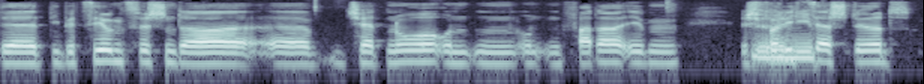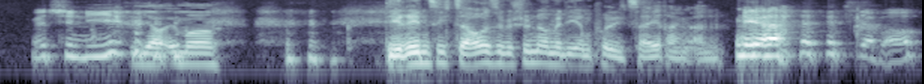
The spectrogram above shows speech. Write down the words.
Der, die Beziehung zwischen der äh, Chad No und und ein Vater eben ist Ja, völlig nie. zerstört. wird Genie. Wie auch immer. Die reden sich zu Hause bestimmt auch mit ihrem Polizeirang an. Ja, ich glaube auch.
